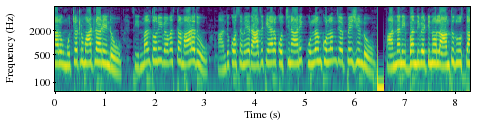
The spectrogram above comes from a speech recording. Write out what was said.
నాలుగు ముచ్చట్లు మాట్లాడిండు. సినిమాలతోని వ్యవస్థ మారదు. అందుకోసమే రాజకీయాలకు వచ్చినా అని కుల్లం కుల్లం చెప్పేసిండు. అన్నని ఇబ్బంది పెట్టినోళ్ళ అంత చూస్తా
